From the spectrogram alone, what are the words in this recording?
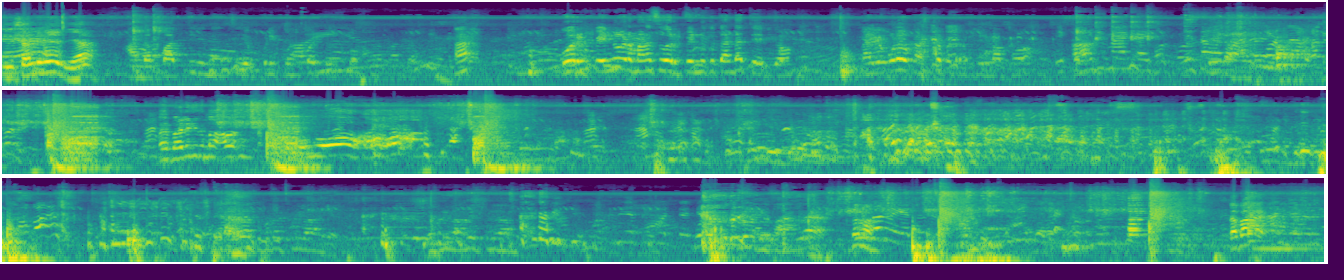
நீ சொல்லவே இல்லையா அந்த நெஞ்சு எப்படி? ஒரு பெண்ணோட மனசு ஒரு பெண்ணுக்கு தாண்டா தெரியும். நான் எவ்வளவு கஷ்டப்பட்டிருக்கேன் வலிக்குதுமா?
